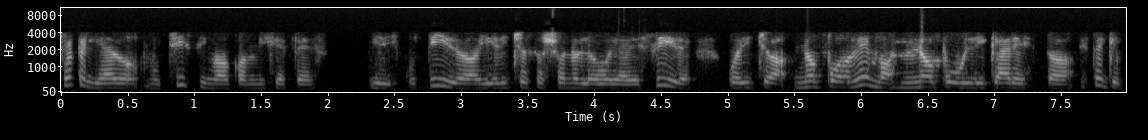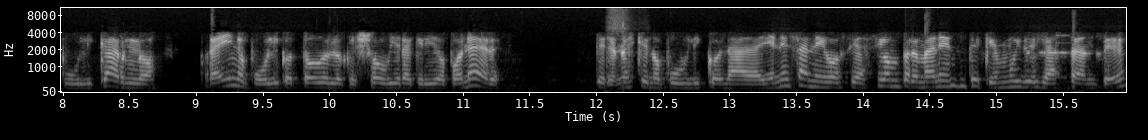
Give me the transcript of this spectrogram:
Yo he peleado muchísimo con mis jefes y he discutido y he dicho eso yo no lo voy a decir, o he dicho no podemos no publicar esto, esto hay que publicarlo. Por ahí no publico todo lo que yo hubiera querido poner, pero no es que no publico nada. Y en esa negociación permanente que es muy desgastante,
